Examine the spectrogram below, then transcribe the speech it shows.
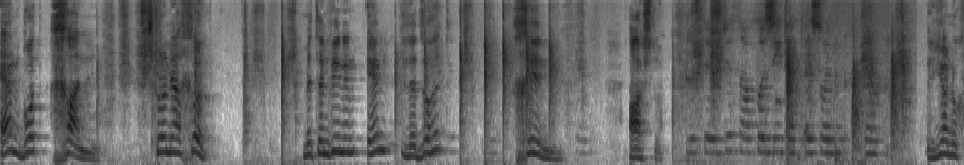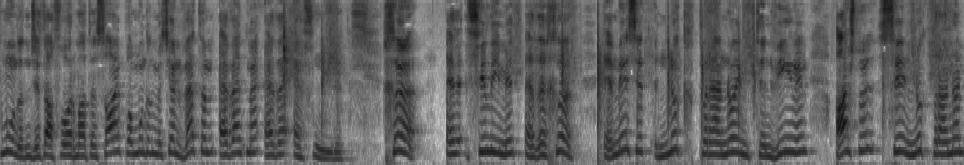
En bot khan. Shkronja h. Me tenvinin in lexohet khin. Ashtu. Në të gjitha pozitat e saj në, jo, nuk mundet në gjitha format e saj, po mundet me qenë vetëm e vetme edhe e fundit. H, E fillimit dhe h e mesit nuk pranojnë tenvinin ashtu si nuk pranon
